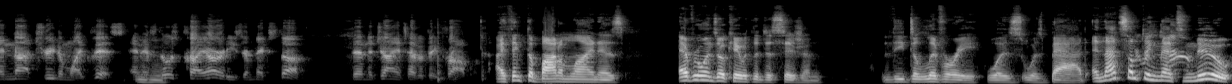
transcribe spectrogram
and not treat him like this. And Mhm. if those priorities are mixed up, then the Giants have a big problem. I think the bottom line is everyone's okay with the decision. The delivery was was bad, and that's something that's new.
